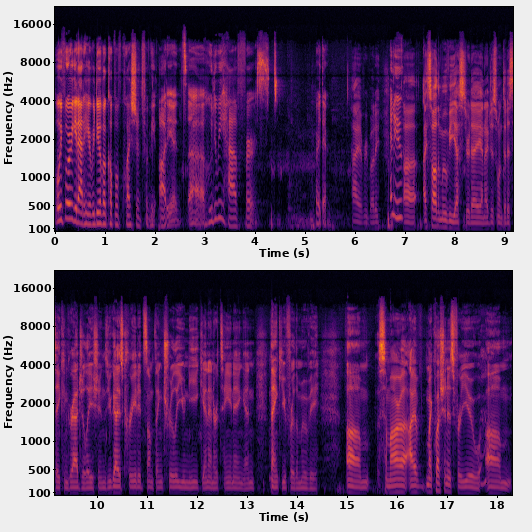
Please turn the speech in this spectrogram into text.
Well, before we get out of here, we do have a couple of questions from the audience. Uh, who do we have first? Right there. Hi, everybody. Hello. Uh, I saw the movie yesterday, and I just wanted to say congratulations. You guys created something truly unique and entertaining, and thank you for the movie. Um, Samara, I have, my question is for you. Um,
